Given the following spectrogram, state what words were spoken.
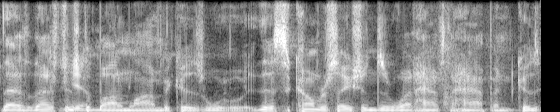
That's that's just Yeah. the bottom line because this conversations is what has to happen. Because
